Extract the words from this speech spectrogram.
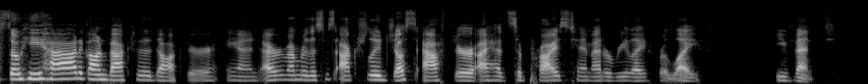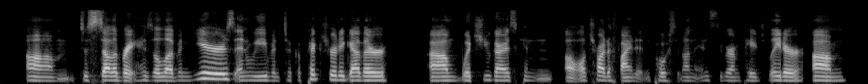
so he had gone back to the doctor and I remember this was actually just after I had surprised him at a Relay for Life event um to celebrate his 11 years and we even took a picture together um which you guys can I'll, I'll try to find it and post it on the Instagram page later. Um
